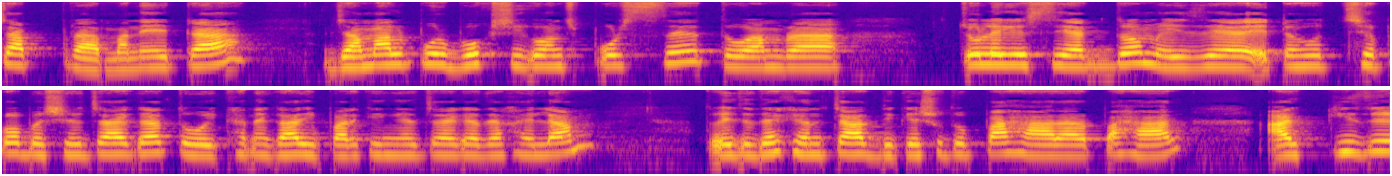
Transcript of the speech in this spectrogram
চাপড়া মানে এটা জামালপুর বক্সিগঞ্জ পড়ছে, তো আমরা চলে গেছি একদম। এই যে এটা হচ্ছে প্রবেশের জায়গা, তো ওইখানে গাড়ি পার্কিং এর জায়গা দেখাইলাম। তো এই যে দেখেন চারদিকে শুধু পাহাড় আর পাহাড়। আর কি যে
